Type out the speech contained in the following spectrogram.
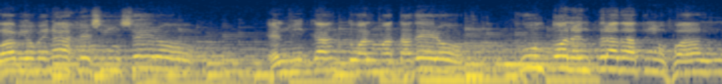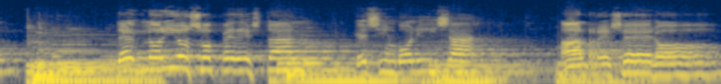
va mi homenaje sincero en mi canto al matadero junto a la entrada triunfal del glorioso pedestal que simboliza al recero.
